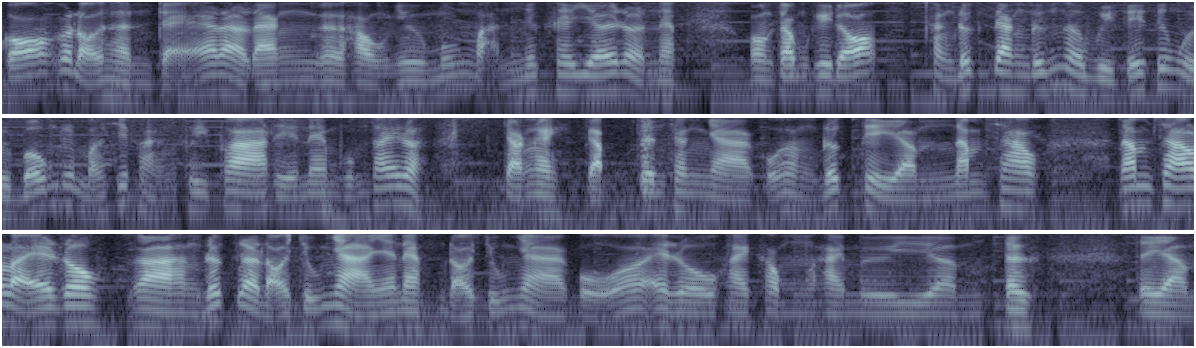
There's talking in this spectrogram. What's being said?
có cái đội hình trẻ là đang ờ, hầu như muốn mạnh nhất thế giới rồi nè còn trong khi đó thằng Đức đang đứng ở vị trí thứ 14 trên bảng xếp hạng FIFA thì anh em cũng thấy rồi. Trận này gặp trên sân nhà của thằng Đức thì um, năm sau năm sau là Euro. Là thằng Đức là đội chủ nhà nha anh em đội chủ nhà của Euro 2024 thì um,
